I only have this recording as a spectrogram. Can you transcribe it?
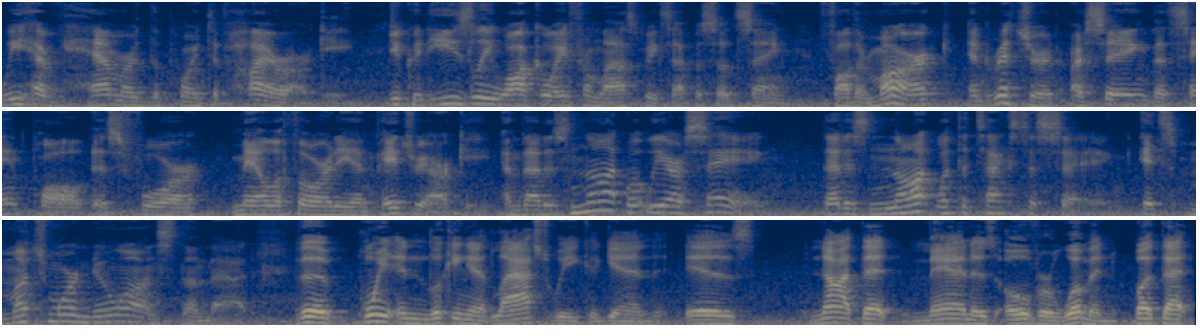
we have hammered the point of hierarchy. You could easily walk away from last week's episode saying, Father Mark and Richard are saying that St. Paul is for male authority and patriarchy. And that is not what we are saying. That is not what the text is saying. It's much more nuanced than that. The point in looking at last week again is not that man is over woman, but that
